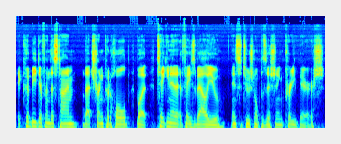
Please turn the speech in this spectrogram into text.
It could be different this time. That trend could hold, but taking it at face value, institutional positioning pretty bearish.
